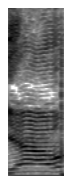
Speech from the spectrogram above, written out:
Yeah.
